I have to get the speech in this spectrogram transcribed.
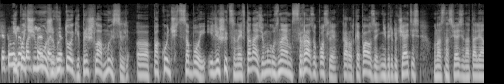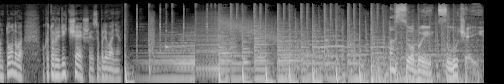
Это И почему же в победа. итоге пришла мысль э, покончить с собой и лишиться на эвтаназию, мы узнаем сразу после короткой паузы. Не переключайтесь, у нас на связи Наталья Антонова, у которой редчайшее заболевание. Особый случай.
